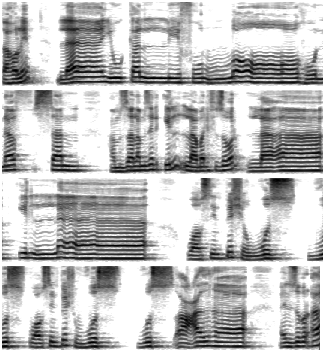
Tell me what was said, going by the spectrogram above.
তাহলে লা ইউকাল্লিফুল্লাহু নাফসান হামজা লামজের ইল লাম আলিফ জবর লা ওয়াউসিন পেশ ওস ওস ওয়াউসিন পেশ ওস ওস আহা আইন জবর আ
